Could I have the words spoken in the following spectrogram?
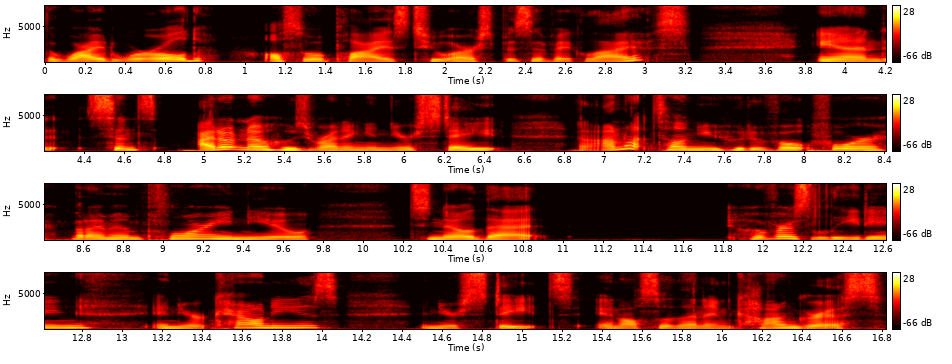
the wide world also applies to our specific lives. And since I don't know who's running in your state, and I'm not telling you who to vote for, but I'm imploring you to know that whoever's leading in your counties, in your states, and also then in Congress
